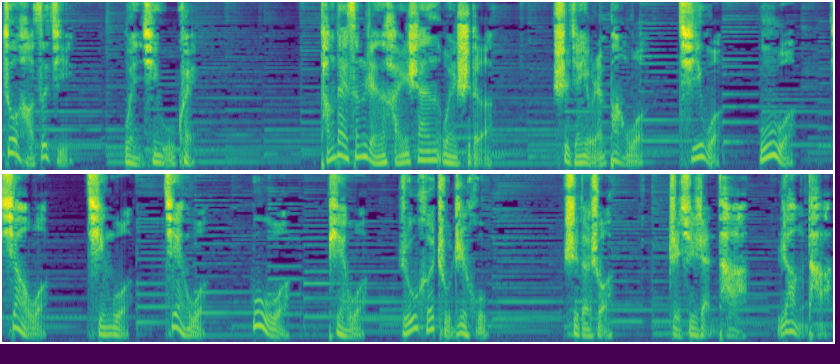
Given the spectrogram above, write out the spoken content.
做好自己，问心无愧。唐代僧人寒山问师德：世间有人谤我、欺我、污我、笑我、轻我、贱我、误我、骗我，如何处置乎？师德说：“只需忍他，让他，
